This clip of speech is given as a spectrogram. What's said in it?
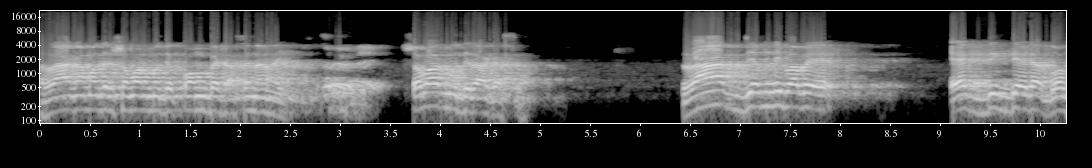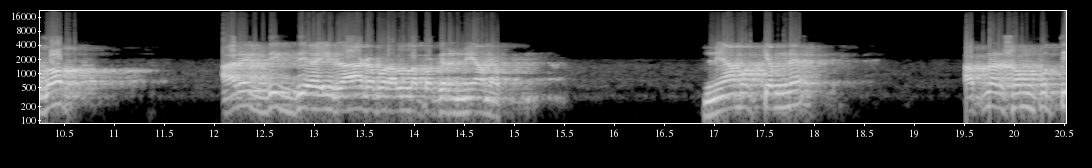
রাগ আমাদের সবার মধ্যে কম বেশ আছে না নাই? সবার মধ্যে রাগ আছে। রাগ যেমনি ভাবে একদিক দিয়ে এটা গজব, আরেক দিক দিয়ে এই রাগ আবার আল্লাহ পাকের নিয়ামত। নিয়ামত কেমনে? আপনার সম্পত্তি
